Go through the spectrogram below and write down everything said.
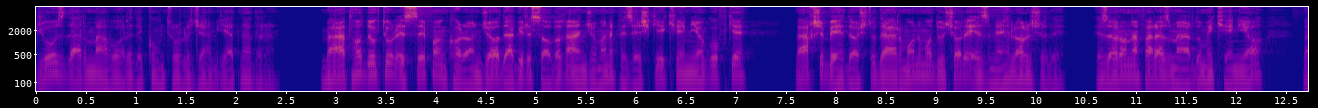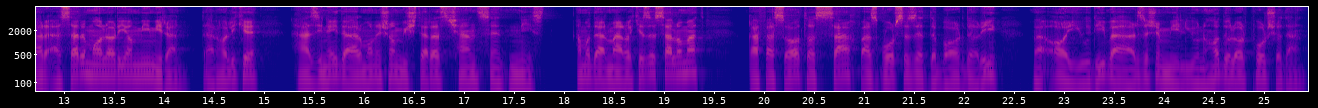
جز در موارد کنترل جمعیت ندارن. بعدها دکتر استفان کارانجا دبیر سابق انجمن پزشکی کنیا گفت که بخش بهداشت و درمان ما دچار ازمهلال شده. هزاران نفر از مردم کنیا بر اثر مالاریا میمیرن در حالی که هزینه درمانشان بیشتر از چند سنت نیست. اما در مراکز سلامت قفسه ها تا سقف از قرص ضد بارداری و آیودی به ارزش میلیون ها دلار پر شدن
